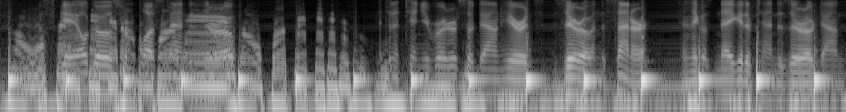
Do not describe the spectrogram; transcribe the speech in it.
The scale goes from plus 10 to 0. It's an attenuverter, so down here it's 0 in the center, and it goes negative 10 to 0 down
